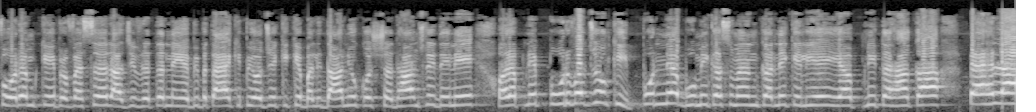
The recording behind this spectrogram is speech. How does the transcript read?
फोरम के प्रोफेसर राजीव रतन ने यह भी बताया कि पीओजेकी के बलिदानियों को श्रद्धांजलि देने और अपने पूर्वजों की पुण्य भूमि का स्मरण करने के लिए यह अपनी तरह का पहला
